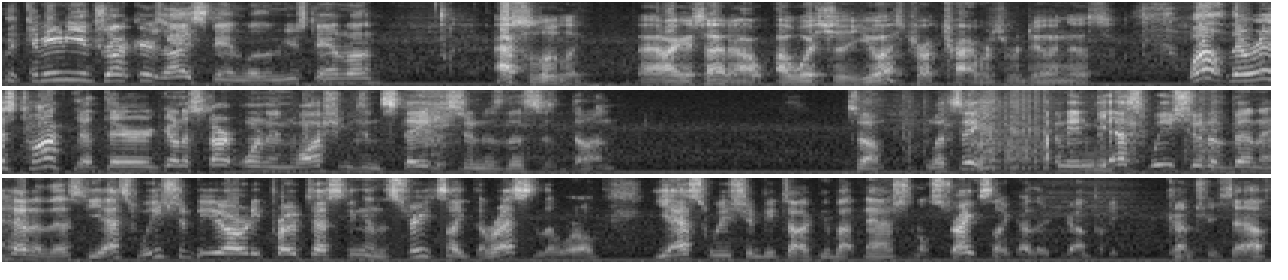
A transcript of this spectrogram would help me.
the Canadian truckers, I stand with them. You stand with them. Absolutely. And like I said, I, I wish the U.S. truck drivers were doing this. Well, there is talk that they're going to start one in Washington State as soon as this is done. So let's see. I mean, yes, we should have been ahead of this. Yes, we should be already protesting in the streets like the rest of the world. Yes, we should be talking about national strikes like other company countries have.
